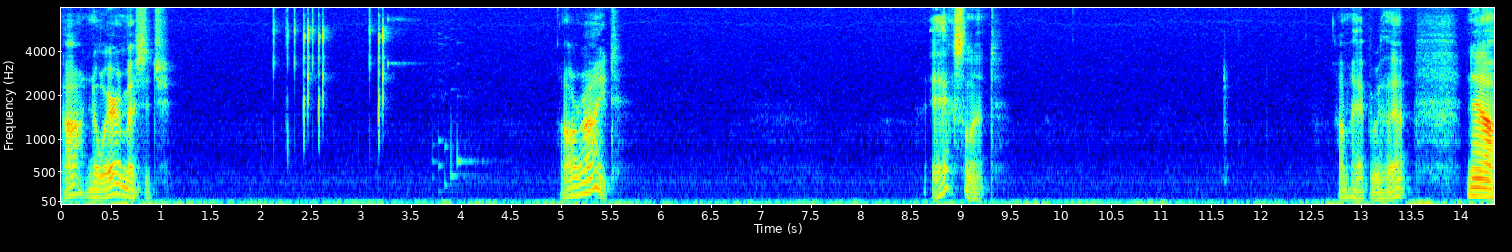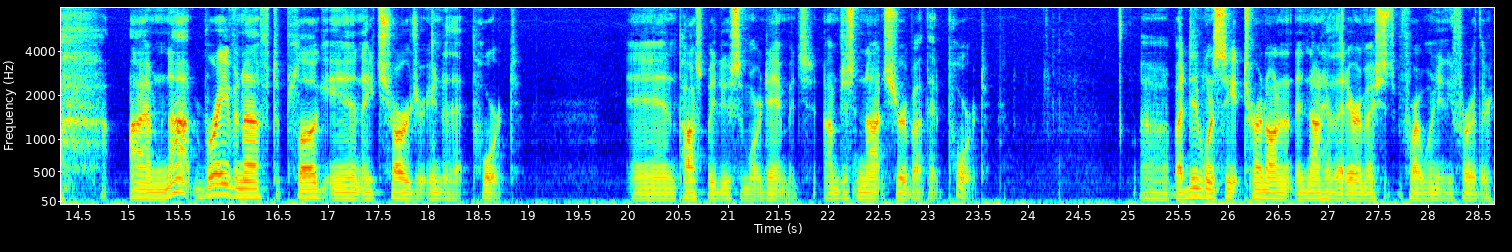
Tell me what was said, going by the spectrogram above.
Ah, no error message. All right. Excellent. I'm happy with that. Now, I'm not brave enough to plug in a charger into that port and possibly do some more damage. I'm just not sure about that port. Uh, but I did want to see it turn on and not have that error message before I went any further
